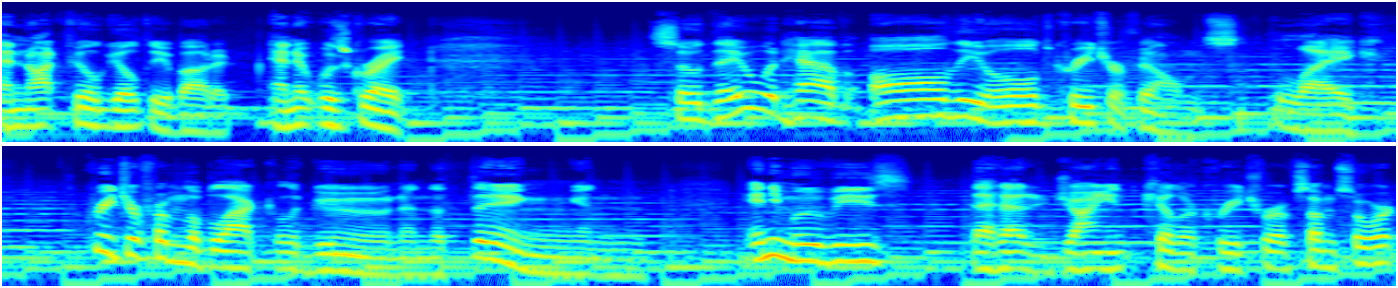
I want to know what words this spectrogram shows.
and not feel guilty about it. And it was great. So they would have all the old creature films like Creature from the Black Lagoon and The Thing and any movies that had a giant killer creature of some sort.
